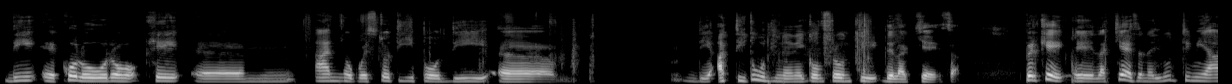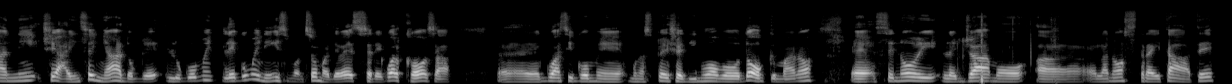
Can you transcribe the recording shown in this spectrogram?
di eh, coloro che ehm, hanno questo tipo di, eh, di attitudine nei confronti della Chiesa. Perché eh, la Chiesa negli ultimi anni ci ha insegnato che l'ecumenismo insomma deve essere qualcosa eh, quasi come una specie di nuovo dogma, no? Eh, se noi leggiamo uh, la nostra etate,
